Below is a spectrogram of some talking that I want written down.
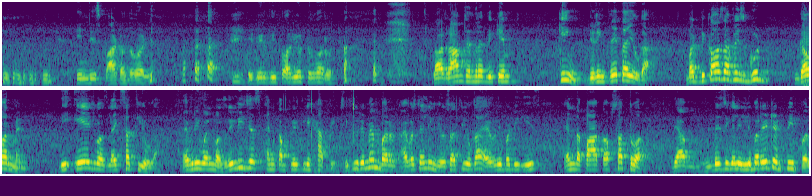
in this part of the world. it will be for you tomorrow. Lord Ramchandra became king during Treta Yuga, but because of his good government, the age was like Satyuga. Everyone was religious and completely happy. If you remember, I was telling you, Satyuga, everybody is in the path of Sattva. They are basically liberated people.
